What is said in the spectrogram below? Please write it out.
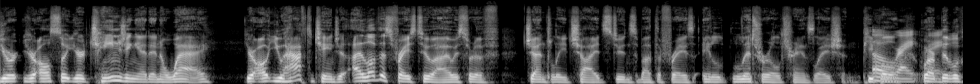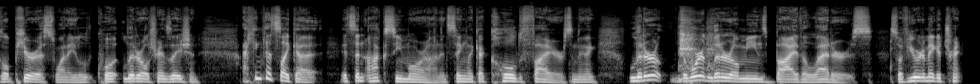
you're you're also you're changing it in a way. You're all, you have to change it. I love this phrase too. I always sort of gently chide students about the phrase a literal translation. Oh, People Oh, right, who are right. biblical purists want a quote literal translation. I think that's like a it's an oxymoron. It's saying like a cold fire, something like literal. The word literal means by the letters. So if you were to make a tra-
